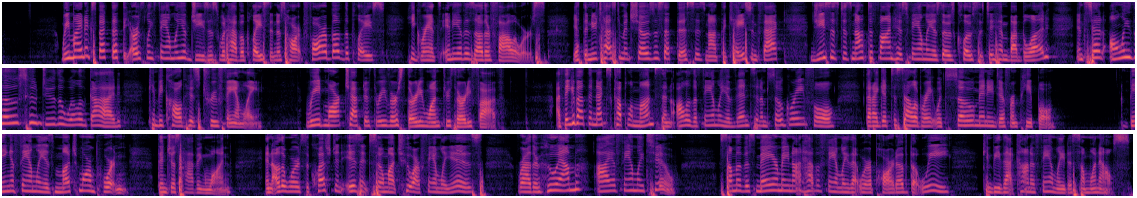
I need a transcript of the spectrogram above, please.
We might expect that the earthly family of Jesus would have a place in his heart far above the place he grants any of his other followers. Yet the New Testament shows us that this is not the case. In fact, Jesus does not define his family as those closest to him by blood. Instead, only those who do the will of God can be called his true family. Read Mark chapter 3, verse 31 through 35. I think about the next couple of months and all of the family events, and I'm so grateful that I get to celebrate with so many different people. Being a family is much more important than just having one. In other words, the question isn't so much who our family is, rather, who am I a family to? Some of us may or may not have a family that we're a part of, but we can be that kind of family to someone else.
